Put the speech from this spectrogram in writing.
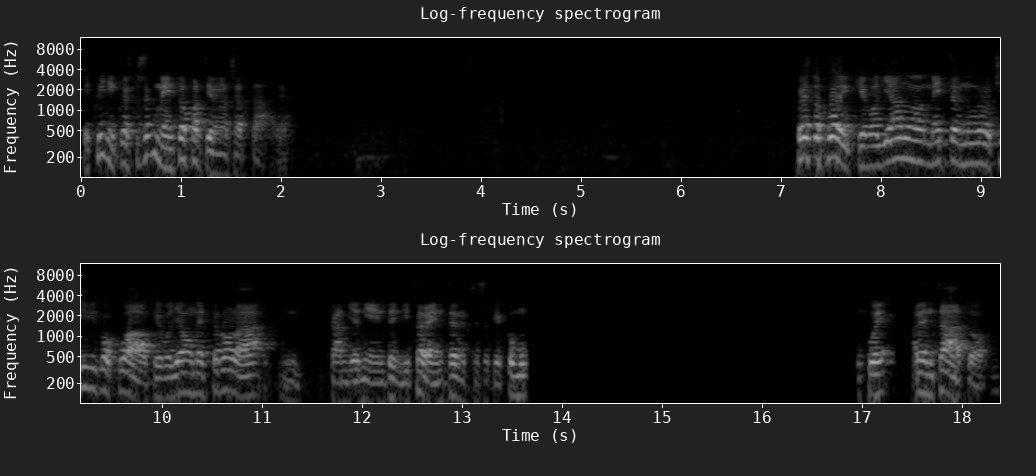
e quindi in questo segmento appartiene a una certa area. Questo poi che vogliamo mettere il numero civico qua o che vogliamo metterlo là, non cambia niente, è indifferente, nel senso che comunque presentato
